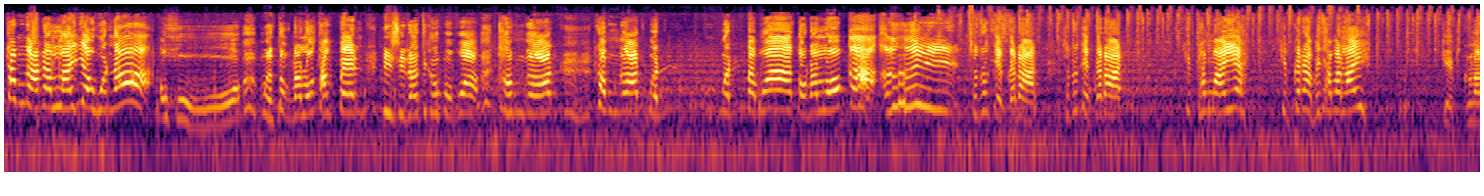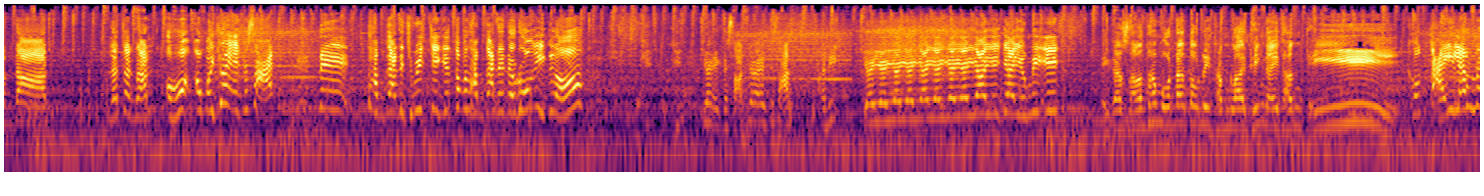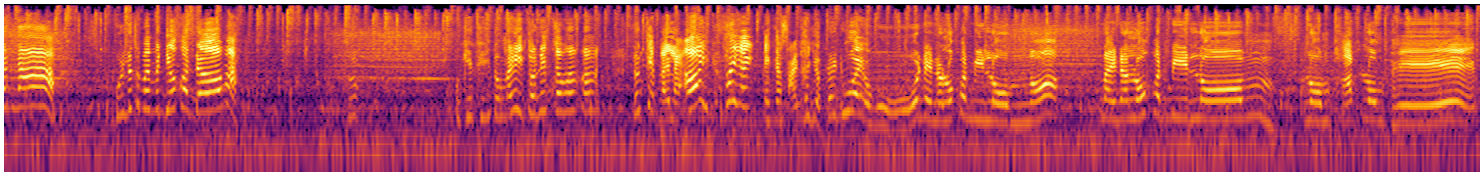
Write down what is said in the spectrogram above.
ทำงานอะไรอย่าหัวหน้า โอ้โห เหมือนตกนรกทั้งเป็นนี่สินะที่เขาบอกว่าทำงานทำงานเหมือน เหมือนแบบว่าตกนรกอะเอ้ย ฉันต้องเก็บกระดาษ ฉันต้องเก็บกระดาษ เก็บทำไมอะเก็บกระดาษไปทำอะไร เก็บกระดาษ แล้วจากนั้น อ๋อ เอาไปย่อยเอกสาร นี่ทำงานในชีวิตจริงยังต้องมาทำงานในนรกอีกเหรอโอเคโอเค ย่อยเอกสารย่อยเอกสาร อันนี้ย่อยย่อยย่อยย่อยย่อยย่อยย่อยย่อยย่อยยังมีอีก เอกสารทั้งหมดนั้นต้องได้ทำลายทิ้งในทันที เข้าใจแล้วล่ะนะอุ้ยแล้วทำไมมันเยอะกว่าเดิมอะฮึบโอเคโอเคตรงนั้นอีกตัวนี้ตรงนั้นตรงนั้นแล้วเก็บหลายๆเอ้ยเฮ้ยเฮ้ยเอกสารขยับได้ด้วยโอ้โหในนรกมันมีลมเนาะในนรกมันมีลม ลมพัดลมเพ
